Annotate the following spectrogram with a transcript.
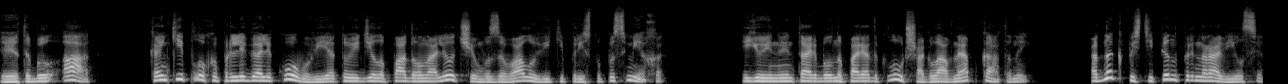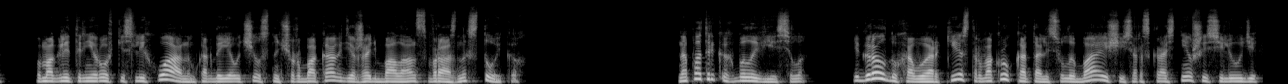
И это был ад. Коньки плохо прилегали к обуви, я то и дело падал на лед, чем вызывал у Вики приступы смеха. Ее инвентарь был на порядок лучше, а главное обкатанный. Однако постепенно приноровился. Помогли тренировки с Лихуаном, когда я учился на чурбаках держать баланс в разных стойках. На Патриках было весело. Играл духовой оркестр, вокруг катались улыбающиеся, раскрасневшиеся люди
